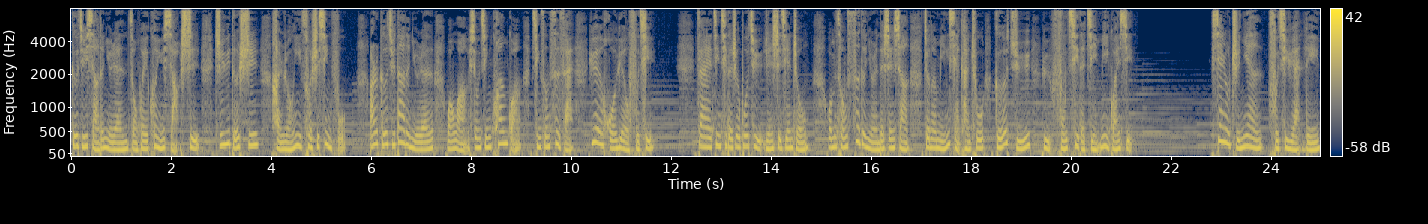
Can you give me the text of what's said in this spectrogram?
格局小的女人总会困于小事，执于得失，很容易错失幸福；而格局大的女人往往胸襟宽广，轻松自在，越活越有福气。在近期的热播剧《人世间》中，我们从四个女人的身上就能明显看出格局与福气的紧密关系。陷入执念，福气远离。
